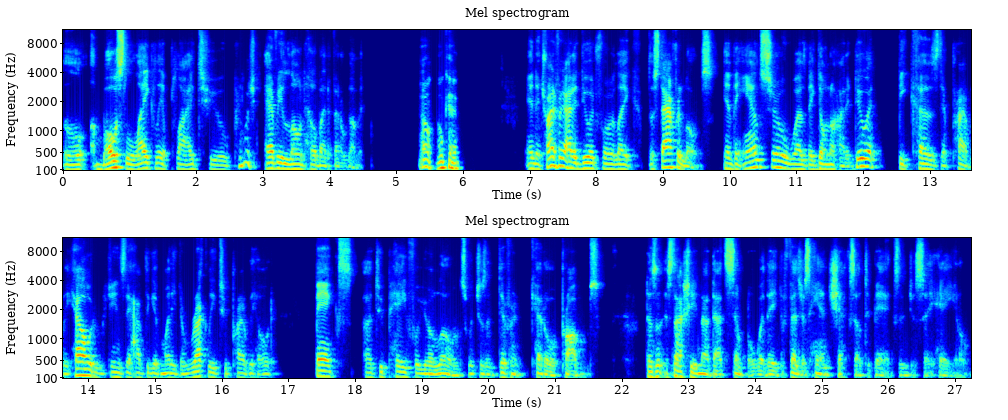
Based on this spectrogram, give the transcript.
most likely apply to pretty much every loan held by the federal government. Oh, okay. And they're trying to figure out how to do it for like the Stafford loans. And the answer was they don't know how to do it because they're privately held, which means they have to give money directly to privately held banks uh, to pay for your loans, which is a different kettle of problems. Doesn't it's actually not that simple where they the Fed just hand checks out to banks and just say, hey, you know,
